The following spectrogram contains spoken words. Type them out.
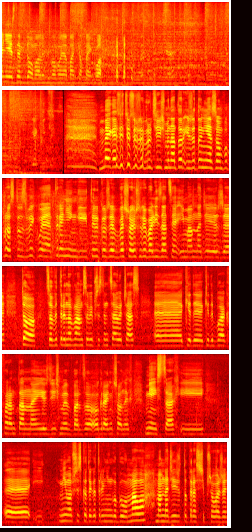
Ogólnie oficjalnie jestem w domu, ale chyba moja bańka pękła. Mega się cieszę, że wróciliśmy na tor i że to nie są po prostu zwykłe treningi, tylko że weszła już rywalizacja i mam nadzieję, że to, co wytrenowałam sobie przez ten cały czas, e, kiedy, kiedy była kwarantanna i jeździliśmy w bardzo ograniczonych miejscach i, e, i mimo wszystko tego treningu było mało. Mam nadzieję, że to teraz się przełoży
